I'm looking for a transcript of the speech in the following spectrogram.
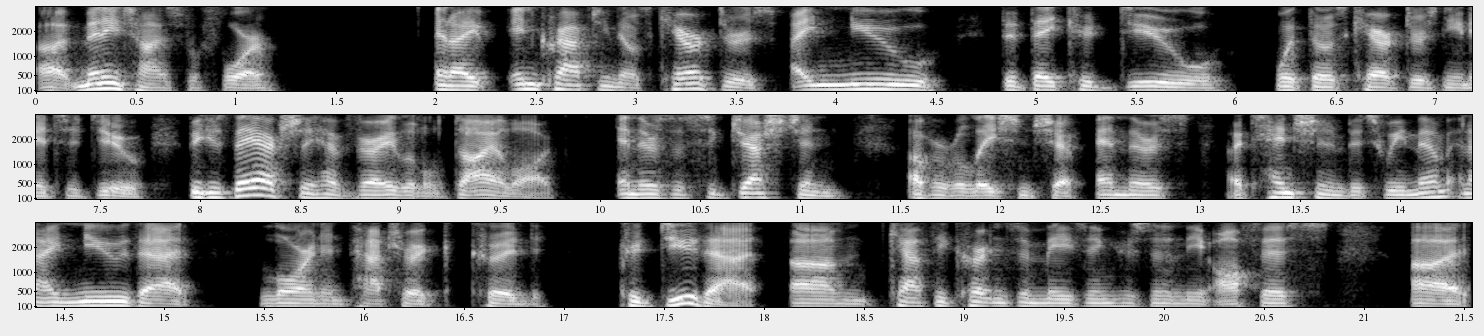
uh, many times before, and I in crafting those characters, I knew that they could do what those characters needed to do because they actually have very little dialogue and there's a suggestion of a relationship and there's a tension between them and I knew that Lauren and Patrick could could do that. Um, Kathy Curtin's amazing, who's in the office. Uh,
